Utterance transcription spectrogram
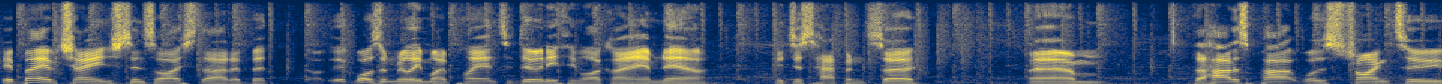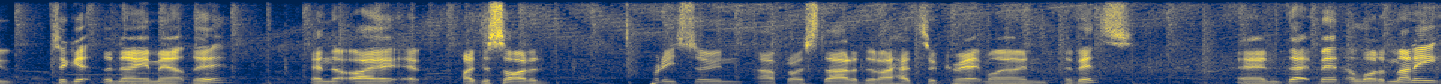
it may have changed since i started but it wasn't really my plan to do anything like i am now. It just happened. So um, the hardest part was trying to to get the name out there, and I I decided pretty soon after I started that I had to create my own events, and that meant a lot of money,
